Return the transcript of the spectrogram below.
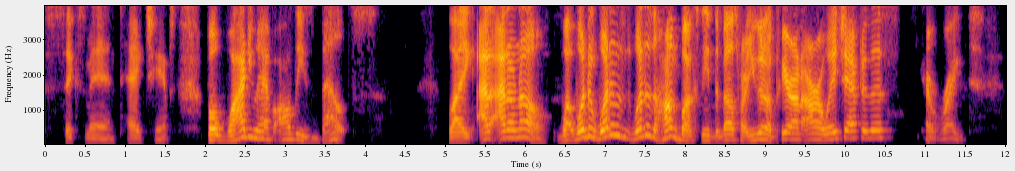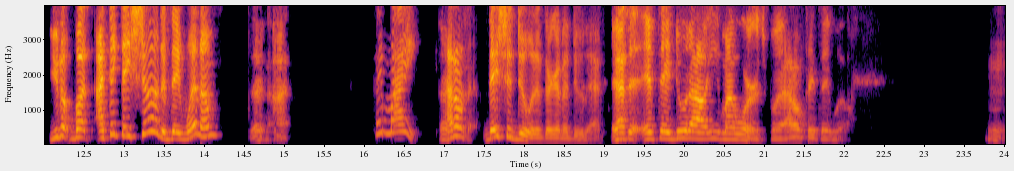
six man tag champs. But why do you have all these belts? Like I, I don't know what what do what do what do the Hung Bucks need the belts for? Are you gonna appear on ROH after this? You're right. You know, but I think they should if they win them. They're not. They might. They're I don't. not. They should do it if they're gonna do that. If That's they, if they do it, I'll eat my words, but I don't think they will. Hmm.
